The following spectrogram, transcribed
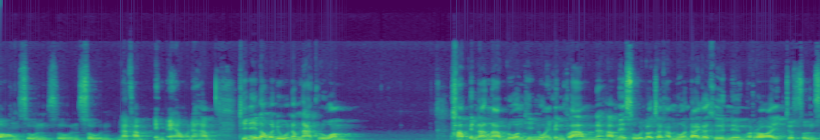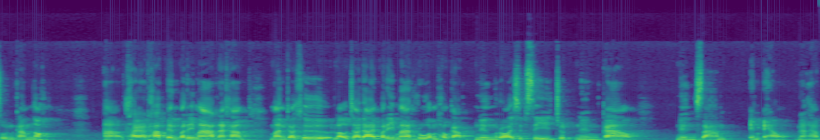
0.2000 นะครับ ml นะครับ ทีนี้เรามาดูน้ำหนักรวม ถ้าเป็นน้ำหนักรวมที่หน่วยเป็นกรัมนะครับ ในสูตรเราจะคำนวณได้ก็คือ 100.00 กรัมเนาะ แต่ถ้าเป็นปริมาตรนะครับ มันก็คือเราจะได้ปริมาตรรวมเท่ากับ 114.1913 ml นะครับ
